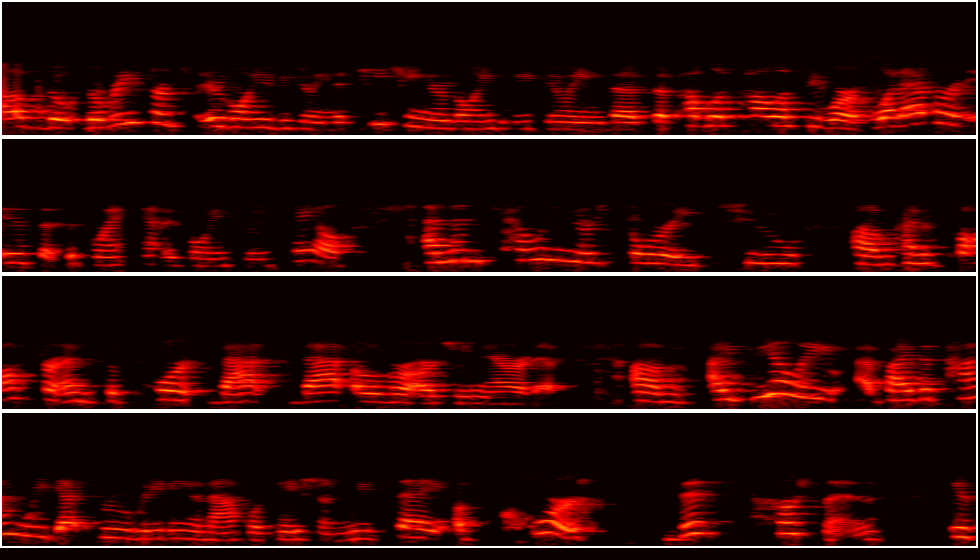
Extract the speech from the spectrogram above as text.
of the, the research that you're going to be doing, the teaching you're going to be doing, the, the public policy work, whatever it is that the grant is going to entail, and then telling your story to um, kind of foster and support that, that overarching narrative. Um, ideally, by the time we get through reading an application, we say, of course, this person is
